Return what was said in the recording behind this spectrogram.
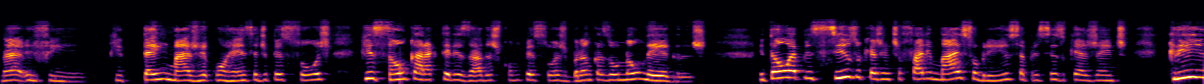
né, enfim, que tem mais recorrência de pessoas que são caracterizadas como pessoas brancas ou não negras. Então, é preciso que a gente fale mais sobre isso, é preciso que a gente crie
